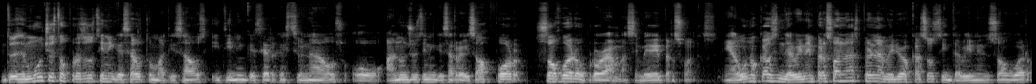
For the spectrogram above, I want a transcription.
Entonces muchos de estos procesos tienen que ser automatizados y tienen que ser gestionados o anuncios tienen que ser revisados por software o programas en vez de personas. En algunos casos intervienen personas, pero en la mayoría de los casos intervienen software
